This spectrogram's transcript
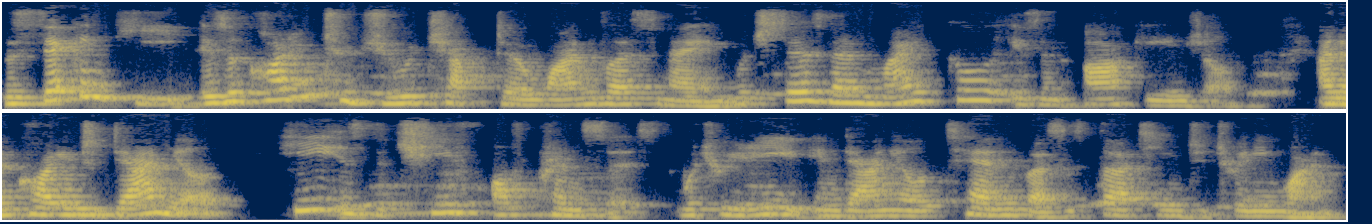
The second key is according to Jude chapter 1, verse 9, which says that Michael is an archangel. And according to Daniel, he is the chief of princes, which we read in Daniel 10, verses 13 to 21.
